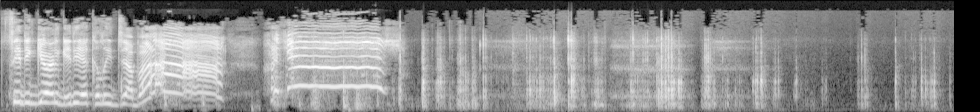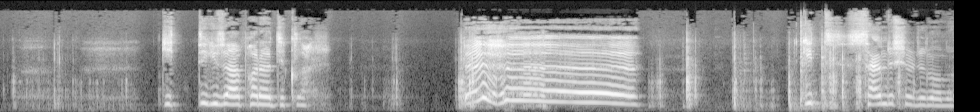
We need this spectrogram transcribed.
Seni gölgede yakalayacağım. Aa! Hayır. Gitti güzel paracıklar. Git sen düşürdün onu.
